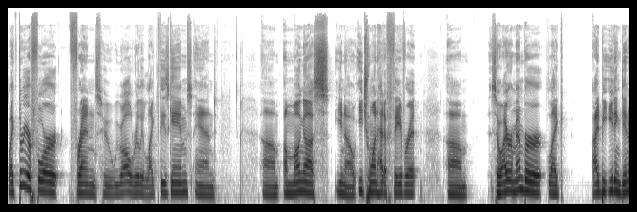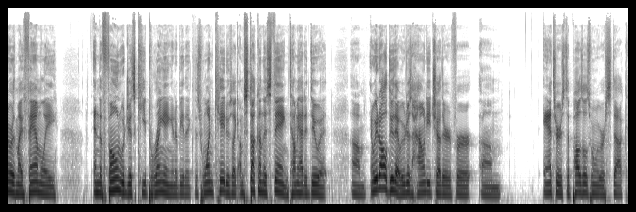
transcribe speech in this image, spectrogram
like three or four friends who we all really liked these games, and um, among us, you know, each one had a favorite. Um, so I remember like I'd be eating dinner with my family and the phone would just keep ringing and it'd be like this one kid who's like i'm stuck on this thing tell me how to do it um, and we'd all do that. We would just hound each other for um, answers to puzzles when we were stuck.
